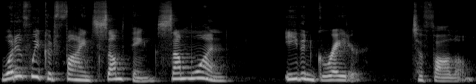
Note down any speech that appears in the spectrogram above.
What if we could find something, someone even greater to follow?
